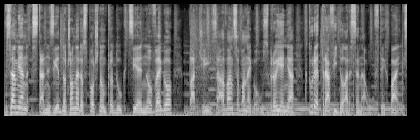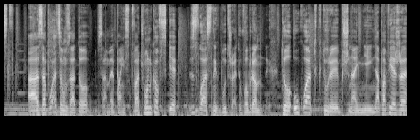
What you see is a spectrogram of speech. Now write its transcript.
W zamian Stany Zjednoczone rozpoczną produkcję nowego, bardziej zaawansowanego uzbrojenia, które trafi do arsenałów tych państw. A zapłacą za to same państwa członkowskie z własnych budżetów obronnych. To układ, który przynajmniej na papierze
